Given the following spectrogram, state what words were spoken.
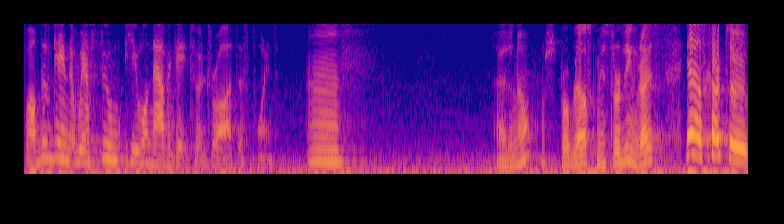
Well, this game that we assume he will navigate to a draw at this point. Mm. I don't know. I should probably ask Mr. Ding, right? Yeah, it's hard to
